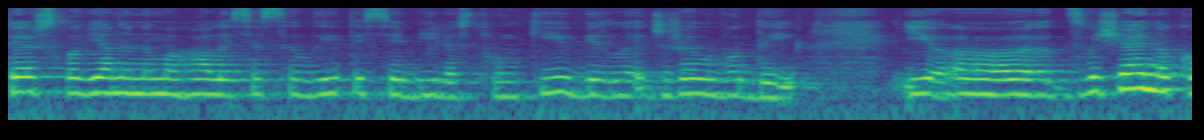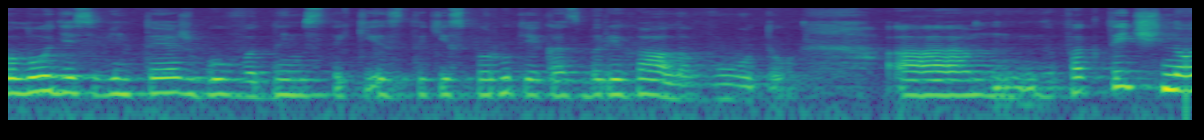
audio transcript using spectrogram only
теж слов'яни намагалися селитися біля струмків, біля джерел води. І, звичайно, колодязь він теж був одним з таких, з таких споруд, яка зберігала воду. Фактично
